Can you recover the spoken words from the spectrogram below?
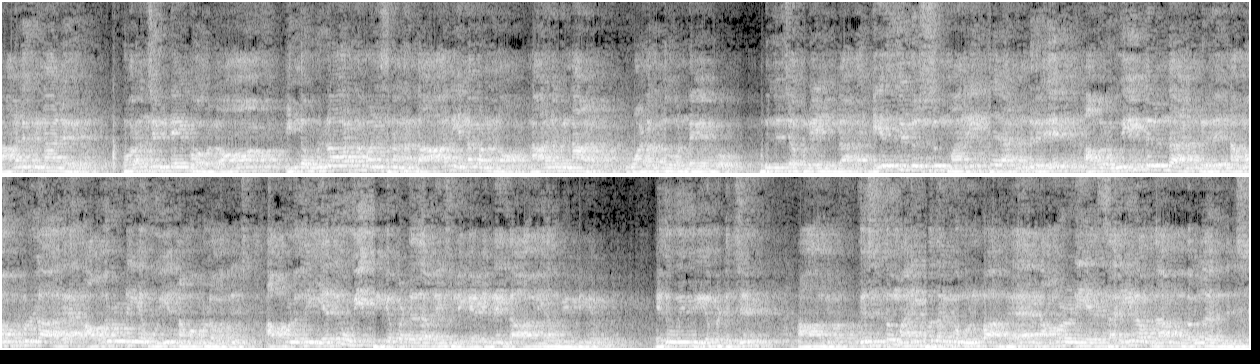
நாளுக்கு நாள் குறைஞ்சுக்கிட்டே போகணும். இந்த உள்ளார்ந்த மனுஷன் அந்த ஆவி என்ன பண்ணணும்? நாளுக்கு நாள் வளர்ந்து கொண்டே போகும். புரிஞ்சுச்சா புரியுங்களா இயேசு கிறிஸ்து மறைத்த அன்று அவர் உயிர்த்தெழுந்த அன்று நமக்குள்ளாக அவருடைய உயிர் நமக்குள்ள வந்துச்சு. அப்பொழுது எது உயிர்ப்பிக்கப்பட்டது அப்படின்னு சொல்லி கேட்டீங்கன்னா இந்த ஆவி தான் உயிர்ப்பிக்கப்பட்டது. எது உயிர்ப்பிக்கப்பட்டுச்சு? ஆவி. கிறிஸ்து மறிப்பதற்கு முன்பாக நம்மளுடைய சரீரம் தான் முதல்ல இருந்துச்சு.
